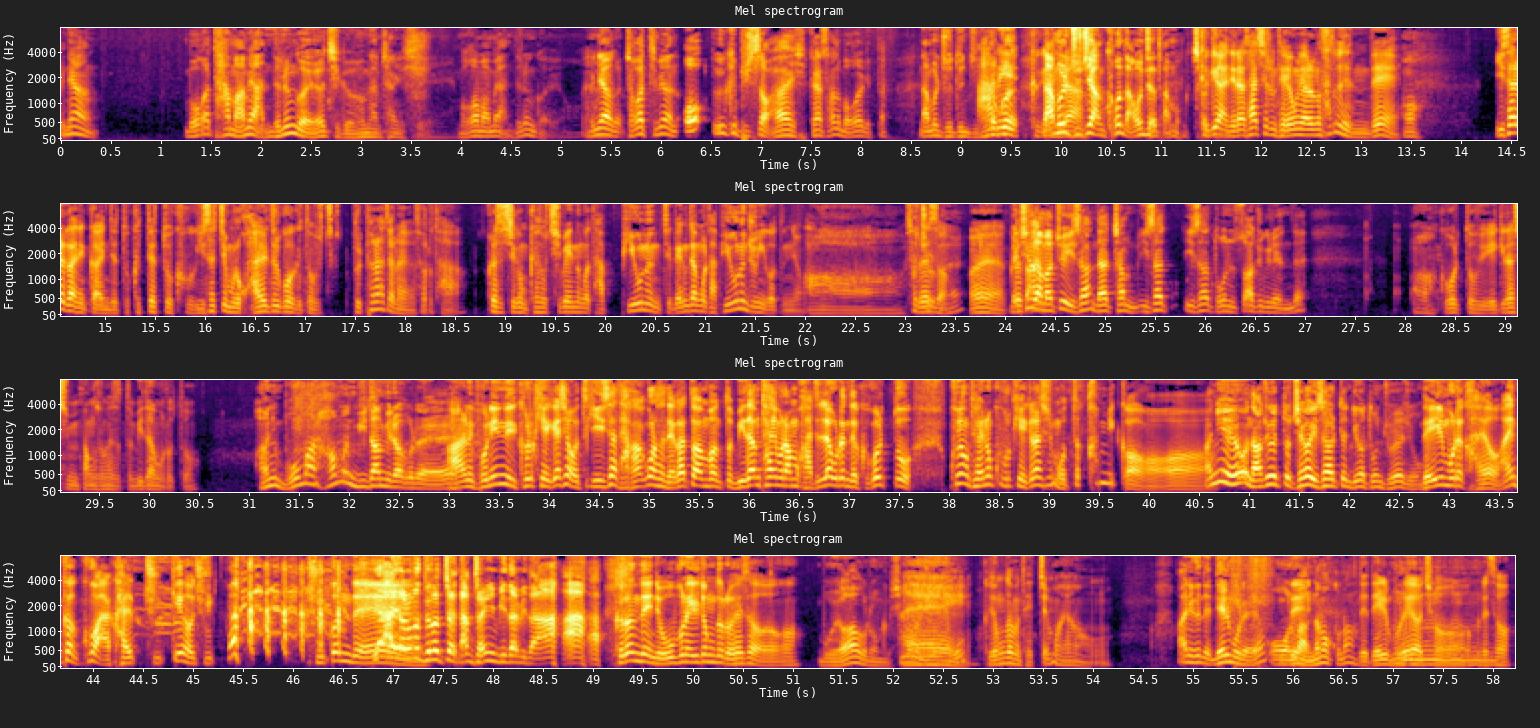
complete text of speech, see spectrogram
그냥 뭐가 다 마음에 안 드는 거예요 지금 남창희 씨. 뭐가 마음에 안 드는 거예요. 그냥 저 같으면 어 이렇게 비싸. 아 그냥 사서 먹어야겠다. 남을 주든지. 아니, 남을 아니라- 주지 않고 나 혼자 다 먹죠. 그게 아니라 사실은 대용량은 사도 되는데 어. 이사를 가니까 이제 또 그때 또 그 이삿짐으로 과일 들고 가기 또 불편하잖아요 서로 다. 그래서 지금 계속 집에 있는 거 다 비우는 지금 냉장고를 다 비우는 중이거든요. 아, 새 그래서. 예. 며칠 아- 남았죠 이사? 나 참 이사 이사 돈 쏴주기로 했는데. 아, 그걸 또 얘기를 하시면 방송에서 또 미담으로 또. 아니 뭐만 하면 미담이라 그래. 아니 본인이 그렇게 얘기하시면 어떻게 이사 다 가고 나서 내가 또 한번 또 미담 타임을 한번 가지려고 그랬는데 그걸 또 그냥 대놓고 그렇게 얘기를 하시면 어떡합니까? 아니에요. 나중에 또 제가 이사할 때 네가 돈 줘야죠. 내일 모레 가요. 아니 그러니까 그거 아- 갈 줄게요. 줄, 줄 건데. 야 여러분 들었죠? 남창희 미담이다. 그런데 이제 5분의 1 정도로 해서 뭐야 그럼 10만 원 에이, 줬다고? 그 정도면 됐죠 뭐 형. 아니 근데 내일 모레요? 어, 얼마 네. 안 남았구나. 네, 내일 모레요 음, 저. 그래서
